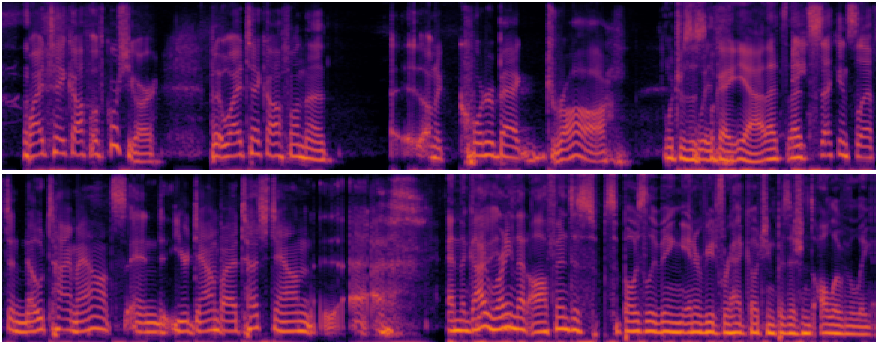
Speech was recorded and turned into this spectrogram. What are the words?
why take off? Of course you are, but why take off on the uh, on a quarterback draw? Which was a, okay, yeah, that's eight that's seconds left and no timeouts, and you're down by a touchdown. Uh, And the guy running that offense is supposedly being interviewed for head coaching positions all over the league.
